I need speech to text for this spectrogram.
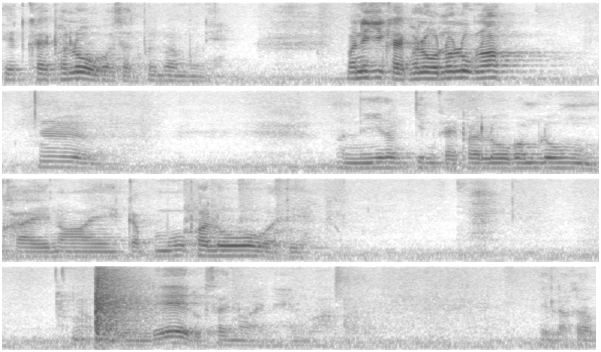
เฮ็ดไข่พะโล้ว่าซั่นเพิ่นว่ามื้อนี้วันนี้กินไข่พะโล้เนาะลูกเนาะเออวันนี้ต้องกินไข่พะโล้บำรุงไข่หน่อยกับหมูพะโล้ว่าติเอาเป็นเด้ลูกใส่หน่อยนี่เห็นบ่เห็นแล้วครับ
